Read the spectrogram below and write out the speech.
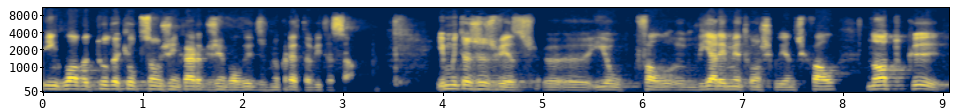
engloba tudo aquilo que são os encargos envolvidos no crédito de habitação. E muitas das vezes, eu falo diariamente com os clientes que falo, noto que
